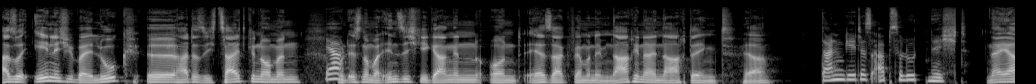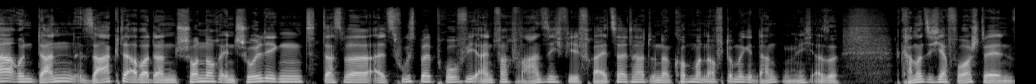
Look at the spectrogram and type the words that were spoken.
Also ähnlich wie bei Luke äh, hat er sich Zeit genommen Ja. und ist nochmal in sich gegangen und er sagt, wenn man im Nachhinein nachdenkt, ja. Dann geht es absolut nicht. Naja, und dann sagte aber dann schon noch entschuldigend, dass man als Fußballprofi einfach wahnsinnig viel Freizeit hat und dann kommt man auf dumme Gedanken, nicht? Also kann man sich ja vorstellen,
